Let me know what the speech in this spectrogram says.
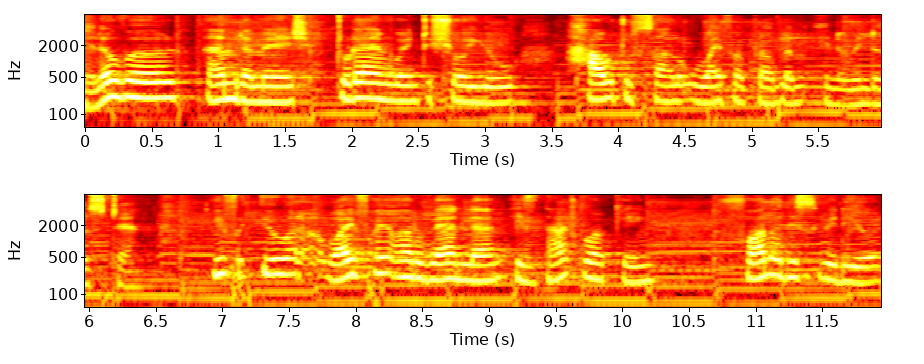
Hello world, I'm Ramesh. Today I'm going to show you how to solve Wi-Fi problem in Windows 10. If your Wi-Fi or WAN LAN is not working, follow this video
